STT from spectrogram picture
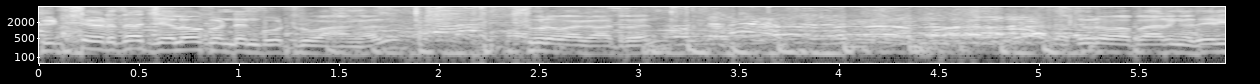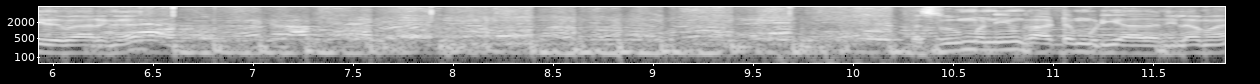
கிட்ட எடுத்தால் ஜெலோ கண்டன் போட்டுருவாங்க. தூரவா காட்டுறேன். தூரவா பாருங்கள் தெரியுது பாருங்கள் ஜூம் பண்ணியும் காட்ட முடியாத நிலைமை.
